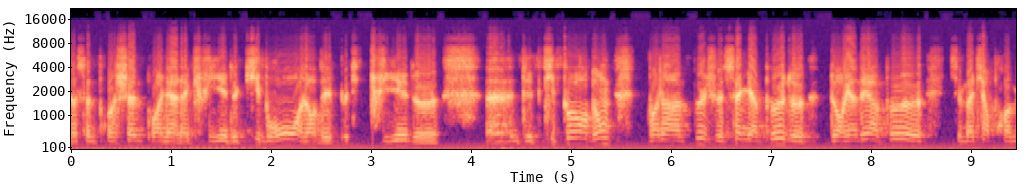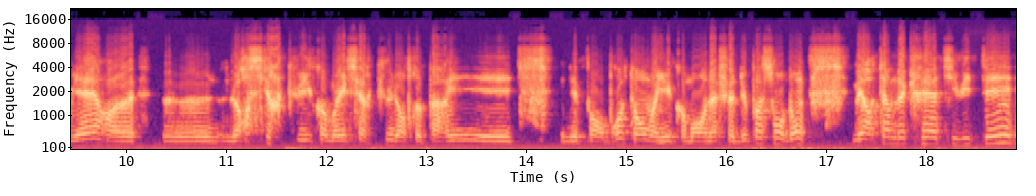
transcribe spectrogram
la semaine prochaine pour aller à la criée de Quiberon, alors des petites criées de des petits ports. Donc, voilà un peu. Je j'essaye un peu de, de regarder un peu ces matières premières, leur circuit, comment ils circulent entre Paris et, et les ports bretons. Vous voyez comment on achète du poisson. Donc, mais en termes de créativité,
